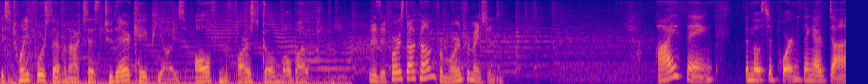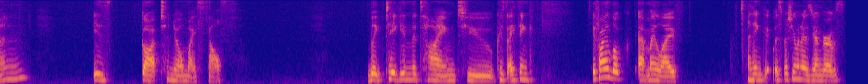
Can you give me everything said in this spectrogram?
It's 24 7 access to their KPIs, all from the Phorest Go mobile app. Visit phorest.com for more information. I think the most important thing I've done is got to know myself. Like taking the time to, because I think if I look at my life, I think especially when I was younger, I was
